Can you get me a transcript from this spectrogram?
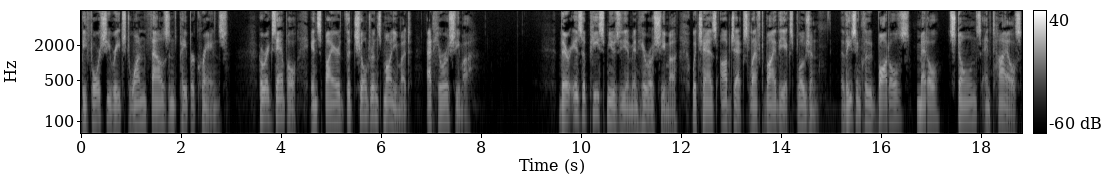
before she reached 1,000 paper cranes. Her example inspired the Children's Monument at Hiroshima. There is a peace museum in Hiroshima which has objects left by the explosion. These include bottles, metal, stones, and tiles,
